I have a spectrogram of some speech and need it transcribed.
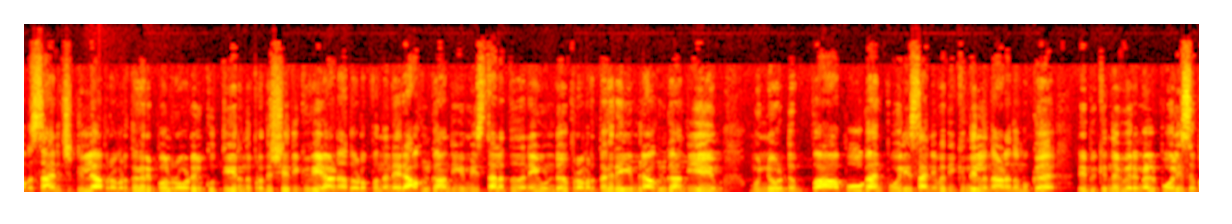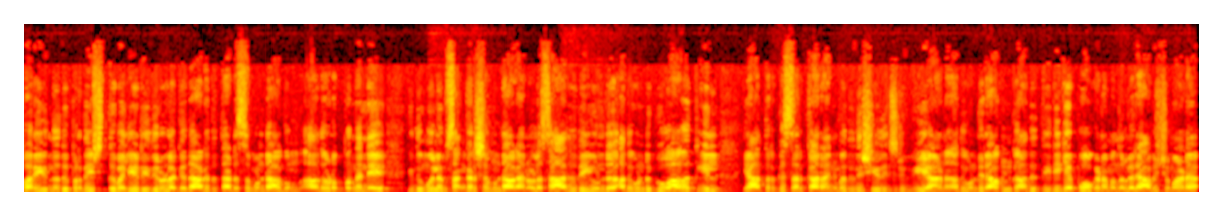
അവസാനിച്ചിട്ടില്ല. പ്രവർത്തകർ ഇപ്പോൾ റോഡിൽ കുത്തിയിരുന്ന് പ്രതിഷേധിക്കുകയാണ്. അതോടൊപ്പം തന്നെ രാഹുൽ ഗാന്ധിയും ഈ സ്ഥലത്ത് തന്നെയുണ്ട്. പ്രവർത്തകരെയും രാഹുൽ ഗാന്ധിയെയും മുന്നോട്ട് പോകാൻ പോലീസ് അനുവദിക്കുന്നില്ലെന്നാണ് നമുക്ക് ലഭിക്കുന്ന വിവരങ്ങൾ. പോലീസ് പറയുന്നത് പ്രദേശത്ത് വലിയ രീതിയിലുള്ള ഗതാഗത തടസ്സമുണ്ടാകും. അതോടൊപ്പം തന്നെ ഇതുമൂലം സംഘർഷം ഉണ്ടാകാനുള്ള സാധ്യതയുണ്ട്. അതുകൊണ്ട് ഗുവാഹത്തിയിൽ യാത്രയ്ക്ക് സർക്കാർ അനുമതി നിഷേധിച്ചിരിക്കുകയാണ്. അതുകൊണ്ട് രാഹുൽ ഗാന്ധി തിരികെ പോകണമെന്നുള്ളൊരാവശ്യമാണ്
